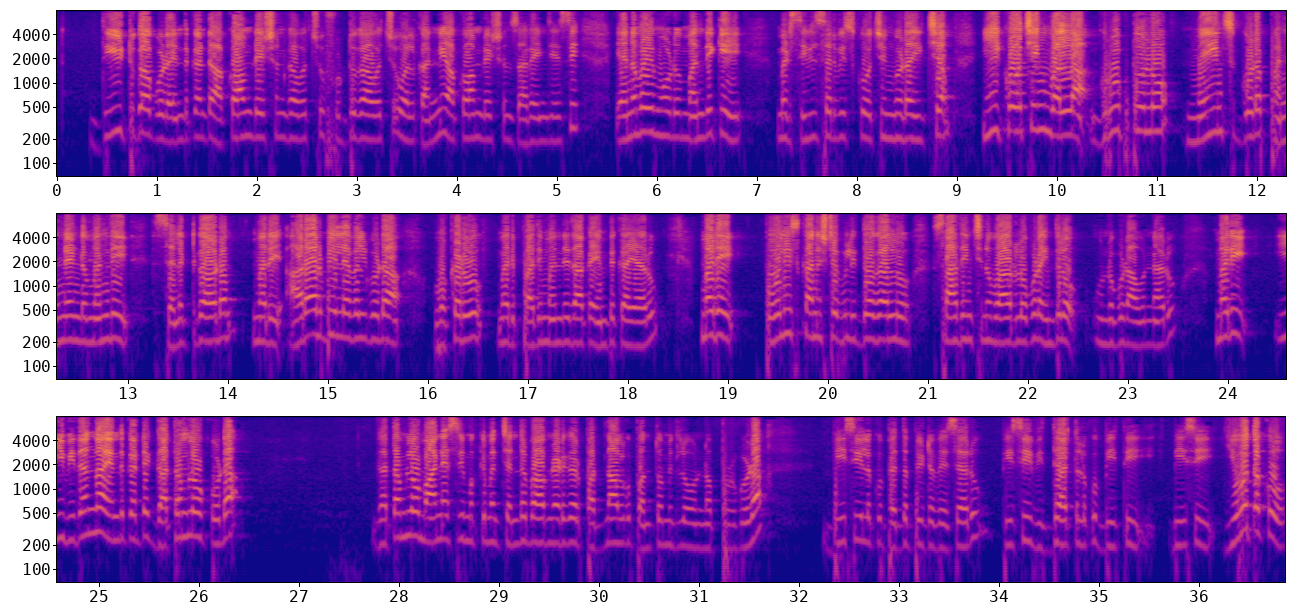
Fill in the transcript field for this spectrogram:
ధీటుగా కూడా ఎందుకంటే అకామిడేషన్ కావచ్చు ఫుడ్ కావచ్చు వాళ్ళకి అన్ని అకామిడేషన్స్ అరేంజ్ చేసి ఎనభై మూడు మందికి మరి సివిల్ సర్వీస్ కోచింగ్ కూడా ఇచ్చాం. ఈ కోచింగ్ వల్ల గ్రూప్ టూలో మెయిన్స్ కూడా పన్నెండు మంది సెలెక్ట్ కావడం మరి ఆర్ఆర్బి లెవెల్ కూడా ఒకరు మరి పది మంది దాకా ఎంపిక అయ్యారు మరి పోలీస్ కానిస్టేబుల్ ఉద్యోగాలు సాధించిన వారిలో కూడా ఇందులో ఉన్న కూడా ఉన్నారు. మరి ఈ విధంగా ఎందుకంటే గతంలో కూడా గతంలో మాన్యశ్రీ ముఖ్యమంత్రి చంద్రబాబు నాయుడు గారు పద్నాలుగు పంతొమ్మిదిలో ఉన్నప్పుడు కూడా బీసీలకు పెద్దపీట వేశారు. బీసీ విద్యార్థులకు బీసీ బీసీ యువతకు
